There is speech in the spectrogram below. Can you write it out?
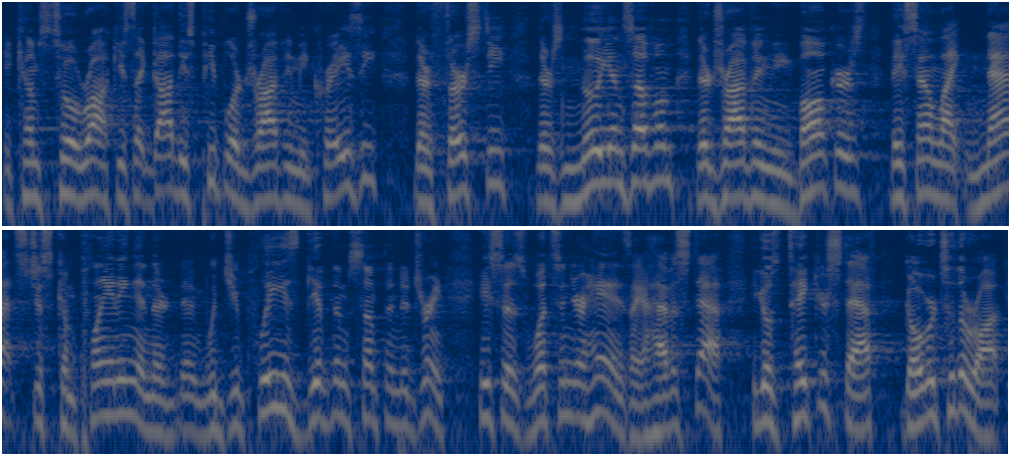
he comes to a rock, he's like, God, these people are driving me crazy. They're thirsty. There's millions of them. They're driving me bonkers. They sound like gnats just complaining, and they're, would you please give them something to drink? He says, What's in your hand? He's like, I have a staff. He goes, Take your staff, go over to the rock,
